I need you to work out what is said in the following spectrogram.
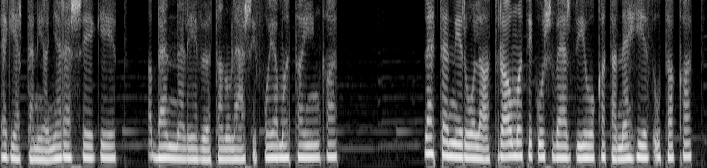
megérteni a nyereségét, a benne lévő tanulási folyamatainkat, letenni róla a traumatikus verziókat, a nehéz utakat,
